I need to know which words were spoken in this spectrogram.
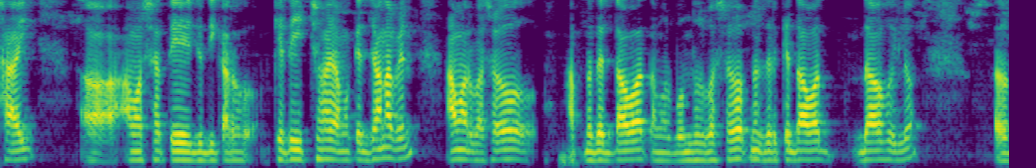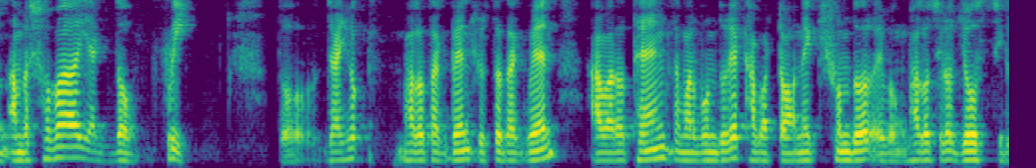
খাই। আমার সাথে যদি কারও খেতে ইচ্ছা হয় আমাকে জানাবেন। আমার বাসাও আপনাদের দাওয়াত, আমার বন্ধুর বাসাও আপনাদেরকে দাওয়াত দেওয়া হইল। কারণ আমরা সবাই একদম ফ্রি তো যাই হোক, ভালো থাকবেন, সুস্থ থাকবেন। আবারও থ্যাঙ্কস আমার বন্ধুরে। খাবারটা অনেক সুন্দর এবং ভালো ছিল জোস ছিল।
